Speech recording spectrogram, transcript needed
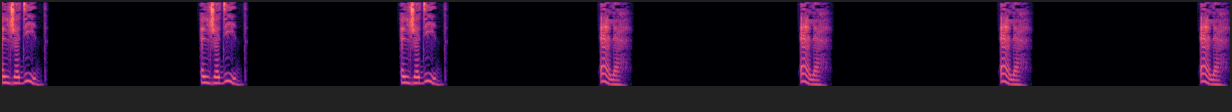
الجديد. الجديد. الجديد. آلة. آلة. آلة. آلة.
